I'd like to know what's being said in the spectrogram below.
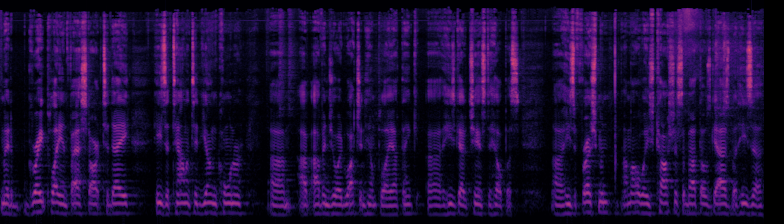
made a great play in fast start today. He's a talented young corner. Um, I've, I've, enjoyed watching him play. I think uh, he's got a chance to help us. Uh, he's a freshman. I'm always cautious about those guys, but he's a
